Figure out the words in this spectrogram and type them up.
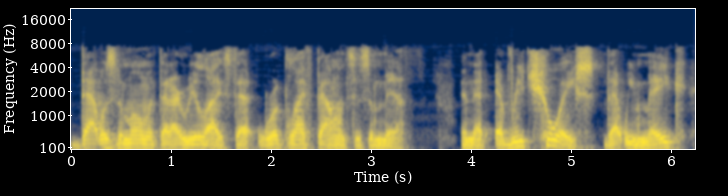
that was the moment that I realized that work life balance is a myth and that every choice that we make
